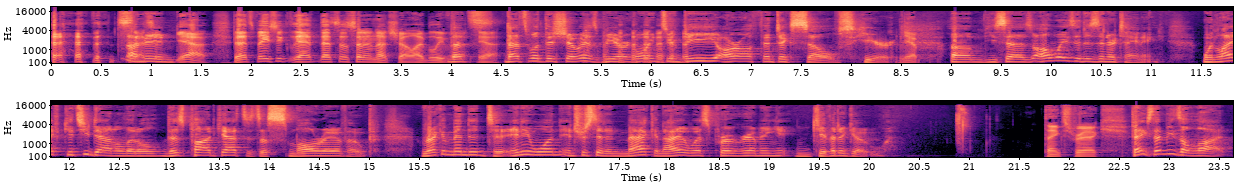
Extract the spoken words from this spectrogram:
that's, that's I mean, yeah, that's basically that, that's us in a nutshell. I believe that's, that. Yeah, that's what this show is. We are going to be our authentic selves here. Yep. Um, he says, always it is entertaining. When life gets you down a little, this podcast is a small ray of hope. Recommended to anyone interested in Mac and iOS programming. Give it a go. Thanks, Rick. Thanks. That means a lot.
